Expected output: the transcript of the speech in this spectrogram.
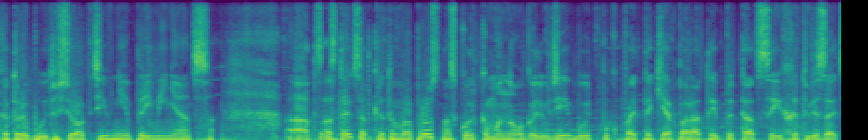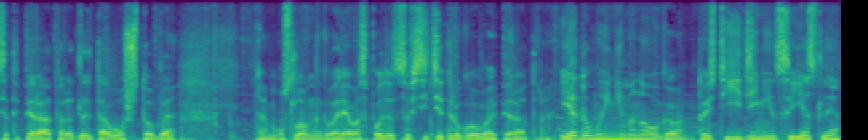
которая будет все активнее применяться. Остается открытым вопрос, насколько много людей будет покупать такие аппараты и пытаться их отвязать от оператора для того, чтобы там, условно говоря, воспользоваться в сети другого оператора. Я думаю, немного, то есть единицы. Если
